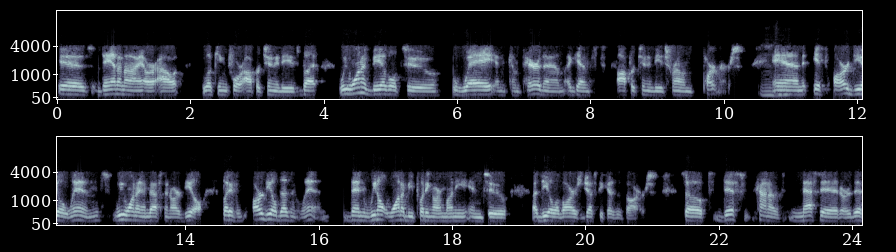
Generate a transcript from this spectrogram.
is Dan and I are out looking for opportunities, but we want to be able to weigh and compare them against opportunities from partners. Mm-hmm. And if our deal wins, we want to invest in our deal. But if our deal doesn't win, then we don't want to be putting our money into a deal of ours just because it's ours. So this kind of method or this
